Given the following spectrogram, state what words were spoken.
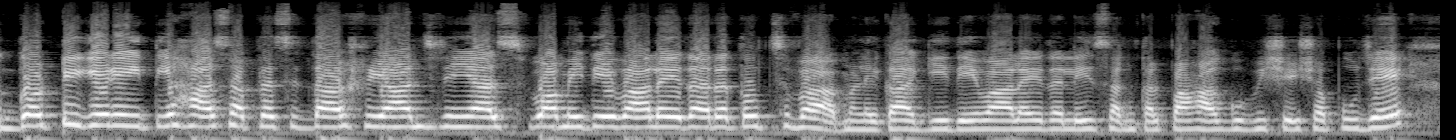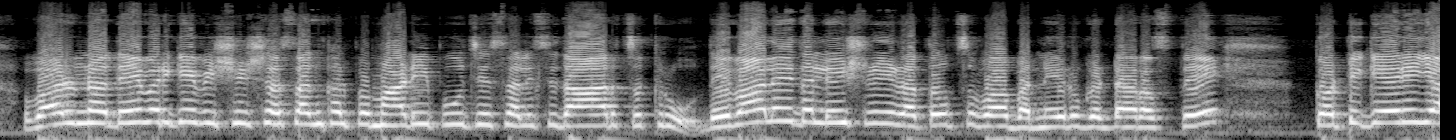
ಗೊಟ್ಟಿಗೆರೆ ಇತಿಹಾಸ ಪ್ರಸಿದ್ಧ ಶ್ರೀ ಆಂಜನೇಯ ಸ್ವಾಮಿ ದೇವಾಲಯದ ರಥೋತ್ಸವ. ಮಳೆಗಾಗಿ ದೇವಾಲಯದಲ್ಲಿ ಸಂಕಲ್ಪ ಹಾಗೂ ವಿಶೇಷ ಪೂಜೆ. ವರುಣ ದೇವರಿಗೆ ವಿಶೇಷ ಸಂಕಲ್ಪ ಮಾಡಿ ಪೂಜೆ ಸಲ್ಲಿಸಿದ ಅರ್ಚಕರು. ದೇವಾಲಯದಲ್ಲಿ ಶ್ರೀ ರಥೋತ್ಸವ ಬನ್ನೇರುಘಟ್ಟ ರಸ್ತೆ. ಕೊಟ್ಟಿಗೇರಿಯ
